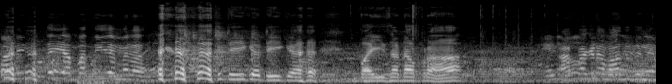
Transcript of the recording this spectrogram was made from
ਪਾਣੀ ਦਿੱਤੇ ਹੀ ਆ ਬੱਦੀ ਐ ਮਲਾ। ਠੀਕ ਹੈ ਠੀਕ ਹੈ। ਬਾਈ ਸਾਡਾ ਭਰਾ। ਆਪਾਂ ਕਿਹੜਾ ਵਾਧ ਦਿੰਨੇ ਆ?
